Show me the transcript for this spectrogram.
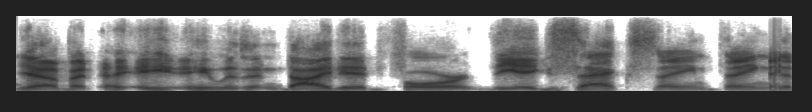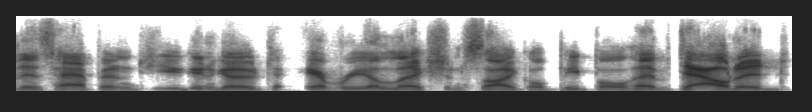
yeah, but he, he was indicted for the exact same thing that has happened. You can go to every election cycle. People have doubted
